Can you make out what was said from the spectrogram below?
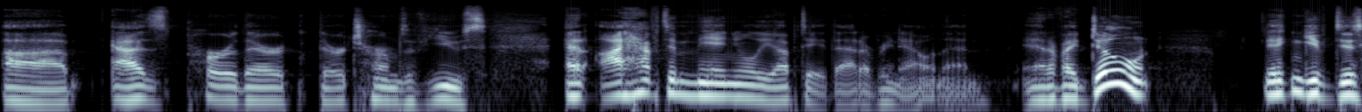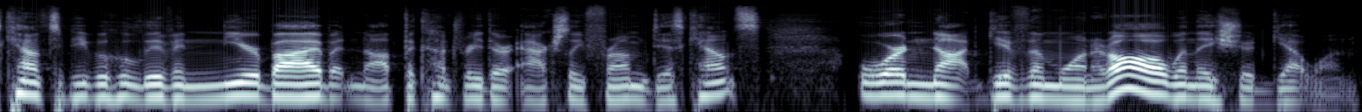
uh, as per their, their terms of use. And I have to manually update that every now and then. And if I don't, they can give discounts to people who live in nearby but not the country they're actually from discounts, or not give them one at all when they should get one.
